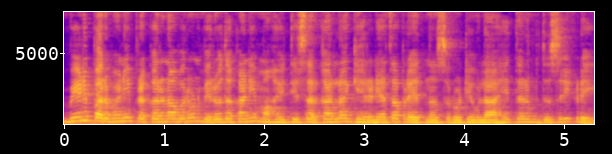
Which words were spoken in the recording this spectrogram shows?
बीड परभणी प्रकरणावरून विरोधकांनी महायुती सरकारला घेरण्याचा प्रयत्न सुरू ठेवला आहे तर दुसरीकडे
